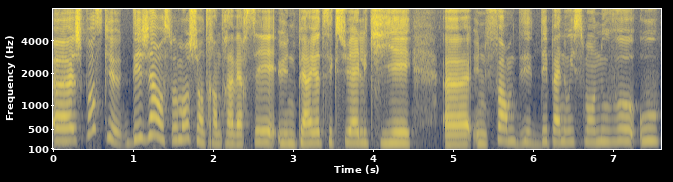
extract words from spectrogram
Euh, je pense que déjà, en ce moment, je suis en train de traverser une période sexuelle qui est une forme d'é- d'épanouissement nouveau où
